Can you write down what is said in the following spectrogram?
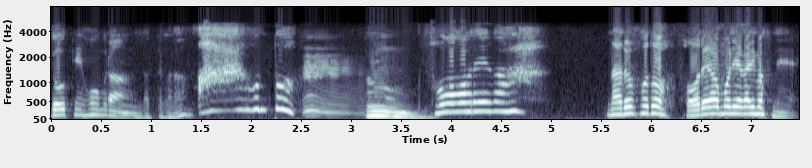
同点ホームランだったかな、あー、ほんと。うん。うん。それは、なるほど。それは盛り上がりますね。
